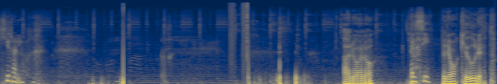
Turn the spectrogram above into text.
gíralo. Aló, aló. Ya, Ahí sí. Esperemos que dure esto.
